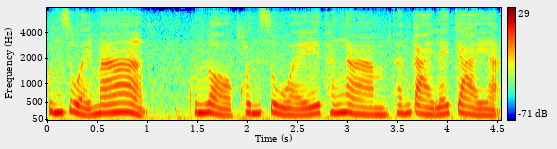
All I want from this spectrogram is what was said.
คุณสวยมาก คุณหล่อคนสวยทั้งงาม ทั้งกายและใจอะ่ะ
